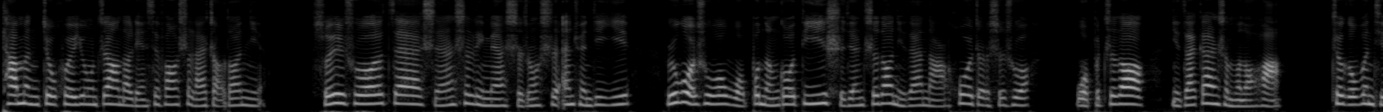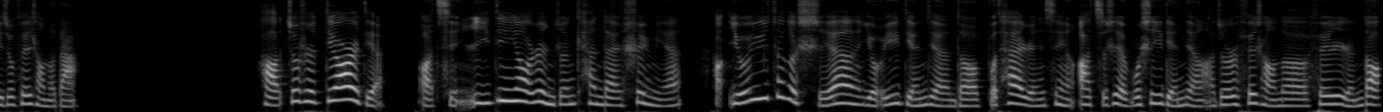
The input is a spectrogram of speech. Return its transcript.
他们就会用这样的联系方式来找到你。所以说，在实验室里面，始终是安全第一。如果说我不能够第一时间知道你在哪儿，或者是说我不知道你在干什么的话，这个问题就非常的大。好，就是第二点啊，请一定要认真看待睡眠。好，由于这个实验有一点点的不太人性啊，其实也不是一点点了，就是非常的非人道。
